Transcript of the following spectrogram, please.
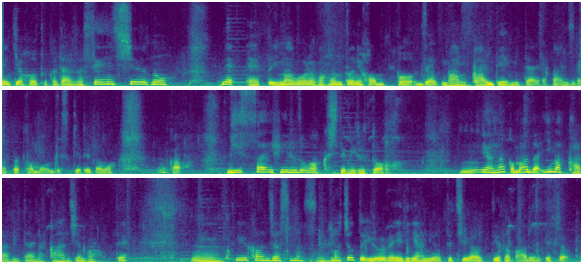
天気予報とかであるの先週のね、えっと、今頃が本当に本邦全満開でみたいな感じだったと思うんですけれども、なんか、実際フィールドワークしてみると、いや、なんかまだ今からみたいな感じもあって、うん、っていう感じはしますね。まあちょっといろいろエリアによって違うっていうのもあるんでしょうけ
